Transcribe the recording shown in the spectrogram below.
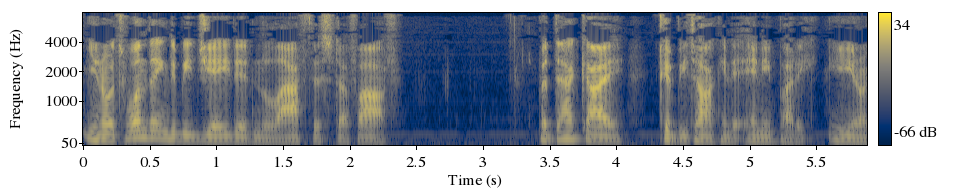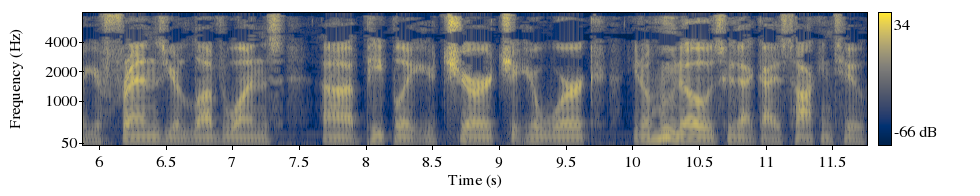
you know, it's one thing to be jaded and laugh this stuff off, but that guy could be talking to anybody, you know, your friends, your loved ones, uh, people at your church, at your work, you know, who knows who that guy is talking to.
